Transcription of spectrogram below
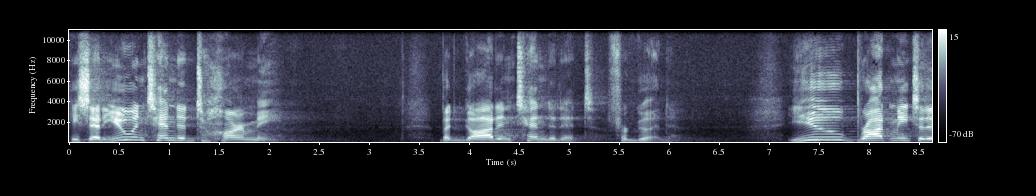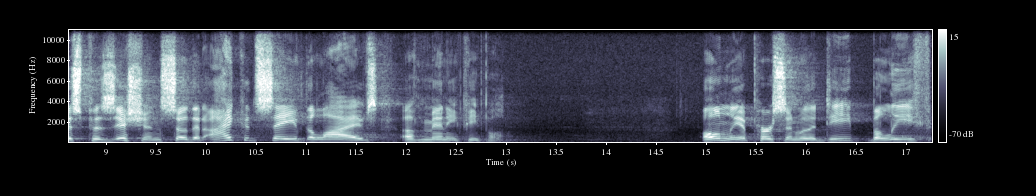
He said, You intended to harm me, but God intended it for good. You brought me to this position so that I could save the lives of many people. Only a person with a deep belief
